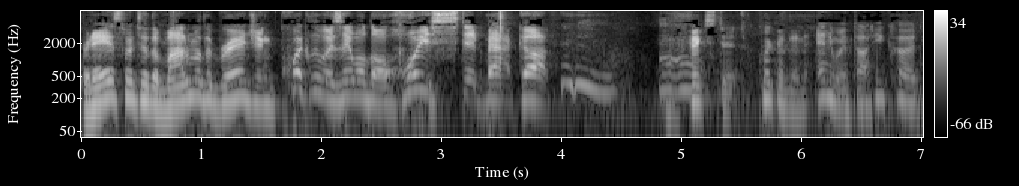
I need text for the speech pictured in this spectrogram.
Rheneas went to the bottom of the bridge and quickly was able to hoist it back up. and fixed it quicker than anyone thought he could.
